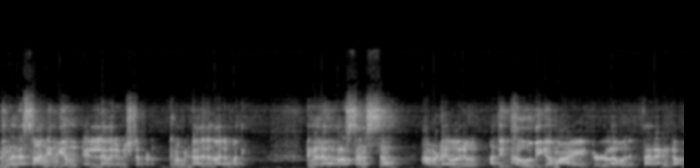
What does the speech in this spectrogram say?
നിങ്ങളുടെ സാന്നിധ്യം എല്ലാവരും ഇഷ്ടപ്പെടും. നിങ്ങൾ മിണ്ടാതിരുന്നാലും മതി. നിങ്ങളുടെ പ്രസൻസ് അവിടെ ഒരു അതിഭൗതികമായിട്ടുള്ള ഒരു തരംഗം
